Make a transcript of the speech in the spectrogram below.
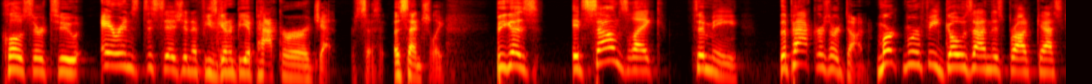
closer to Aaron's decision if he's going to be a Packer or a Jet, essentially. Because it sounds like, to me, the Packers are done. Mark Murphy goes on this broadcast.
